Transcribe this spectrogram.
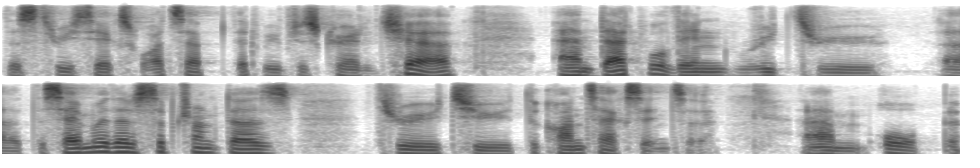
this 3CX WhatsApp that we've just created here. And that will then route through uh, the same way that a SIP trunk does through to the contact center um, or a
